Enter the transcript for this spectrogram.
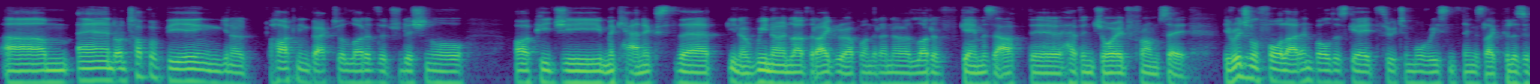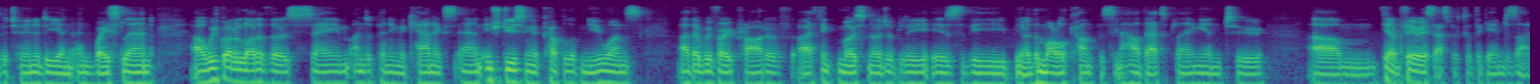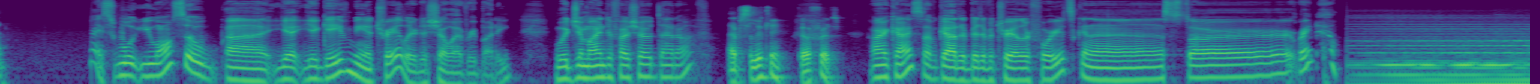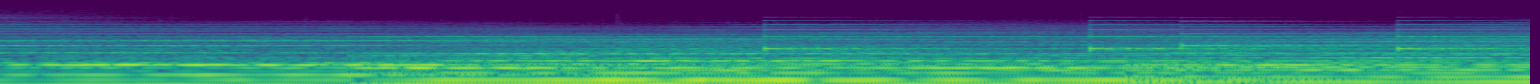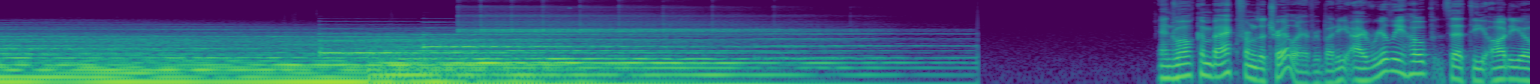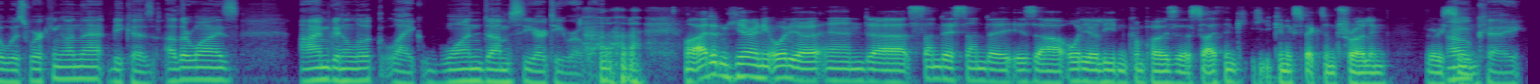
Um, and on top of being, you know, harkening back to a lot of the traditional RPG mechanics that, you know, we know and love that I grew up on, that I know a lot of gamers out there have enjoyed from, say, the original Fallout and Baldur's Gate through to more recent things like Pillars of Eternity and, and Wasteland. Uh, we've got a lot of those same underpinning mechanics and introducing a couple of new ones uh, that we're very proud of. I think most notably is the, you know, the moral compass and how that's playing into um, you know, various aspects of the game design. Nice. Well, you also uh, you, you gave me a trailer to show everybody. Would you mind if I showed that off? Absolutely, go for it. All right, guys, I've got a bit of a trailer for you. It's gonna start right now. Welcome back from the trailer, everybody. I really hope that the audio was working on that because otherwise, I'm going to look like one dumb CRT robot. well, I didn't hear any audio, and uh, Sunday Sunday is our audio lead and composer, so I think you can expect him trolling very soon. Okay.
